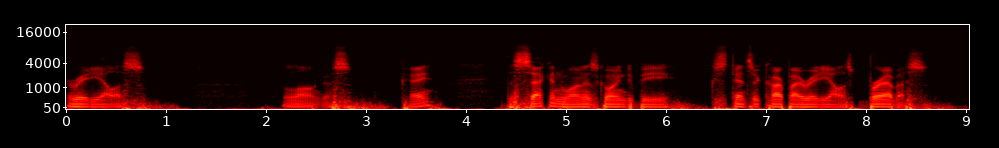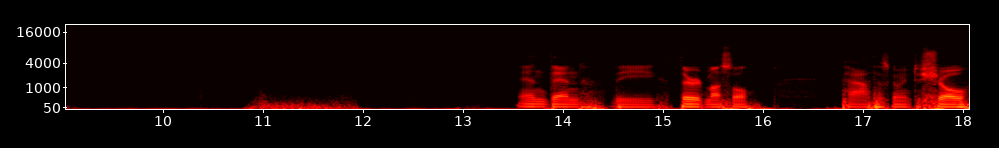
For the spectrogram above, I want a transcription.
radialis longus. Okay. The second one is going to be extensor carpi radialis brevis. and then the third muscle path is going to show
